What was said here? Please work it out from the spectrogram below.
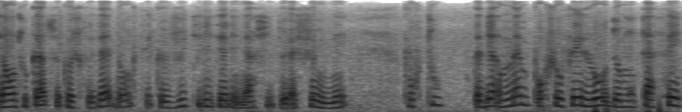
Et en tout cas, ce que je faisais donc, c'est que j'utilisais l'énergie de la cheminée pour tout. C'est-à-dire même pour chauffer l'eau de mon café.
